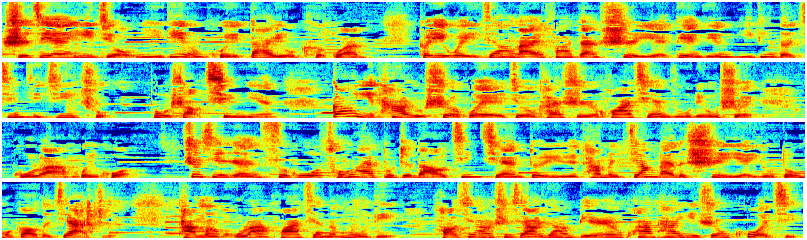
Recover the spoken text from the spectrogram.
时间一久，一定会大有可观，可以为将来发展事业奠定一定的经济基础。不少青年刚一踏入社会就开始花钱如流水，胡乱挥霍。这些人似乎从来不知道金钱对于他们将来的事业有多么高的价值。他们胡乱花钱的目的，好像是想让别人夸他一声阔气，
